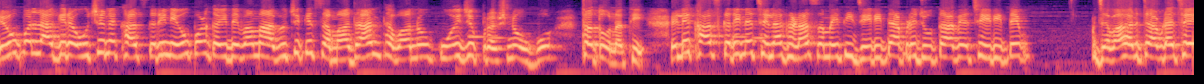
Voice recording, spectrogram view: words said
એવું પણ લાગી રહ્યું છે અને ખાસ કરીને એવું પણ કહી દેવામાં આવ્યું છે કે સમાધાન થવાનો કોઈ જ પ્રશ્ન ઊભો થતો નથી. એટલે ખાસ કરીને છેલ્લા ઘણા સમયથી જે રીતે આપણે જોતા આવ્યા છે એ રીતે જવાહર ચાવડા છે.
